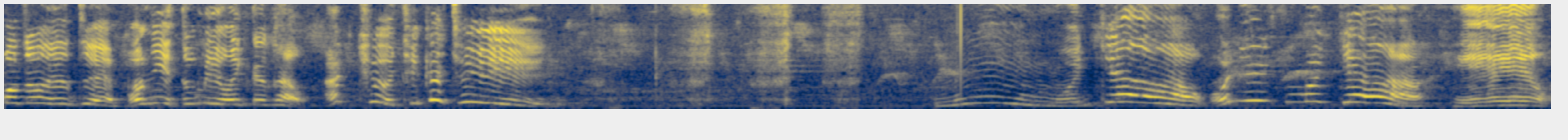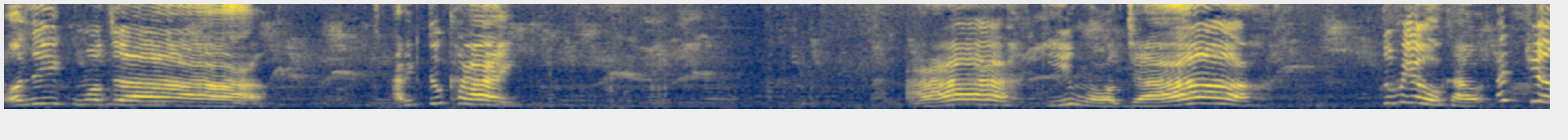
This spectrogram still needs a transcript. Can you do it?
মজা হয়েছে বনি তুমি ওইটা খাও আচ্ছা ঠিক আছে উম, মজা অনেক মজা হ্যাঁ অনেক মজা তুমিও খাও আচ্ছা।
